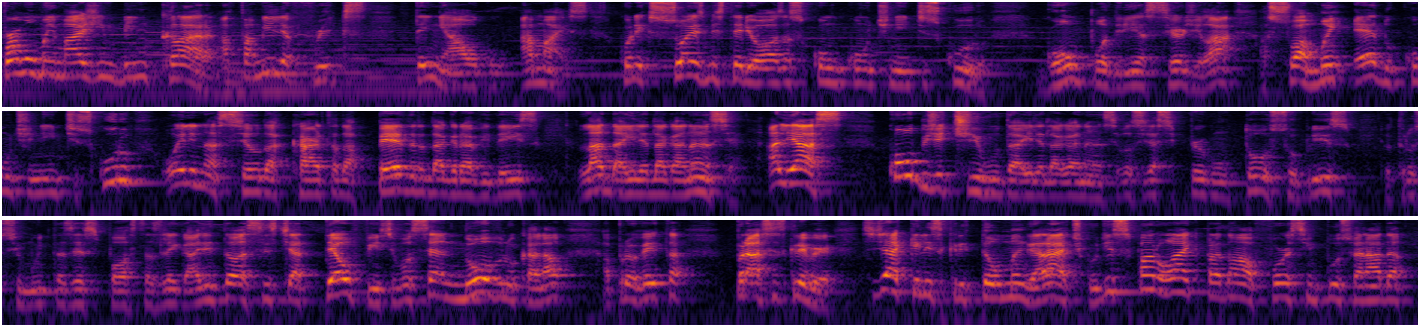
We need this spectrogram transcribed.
Formam uma imagem bem clara. A família Freaks tem algo a mais. Conexões misteriosas com o continente escuro. Gon poderia ser de lá? A sua mãe é do continente escuro? Ou ele nasceu da carta da pedra da gravidez lá da Ilha da Ganância? Aliás, qual o objetivo da Ilha da Ganância? Você já se perguntou sobre isso? Eu trouxe muitas respostas legais, então assiste até o fim. Se você é novo no canal, aproveita para se inscrever. Se já é aquele escritão mangalático, dispara o like para dar uma força impulsionada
